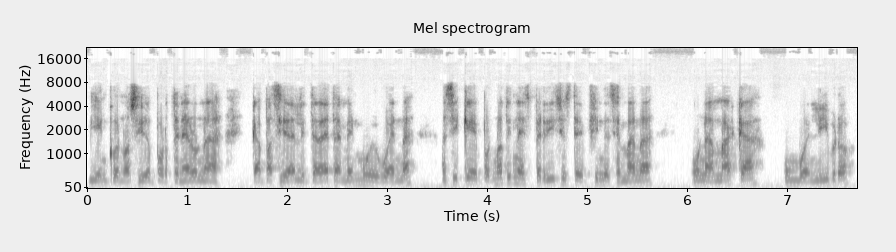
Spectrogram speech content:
bien conocido por tener una capacidad literaria también muy buena. Así que por no tiene desperdicio este fin de semana una hamaca, un buen libro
